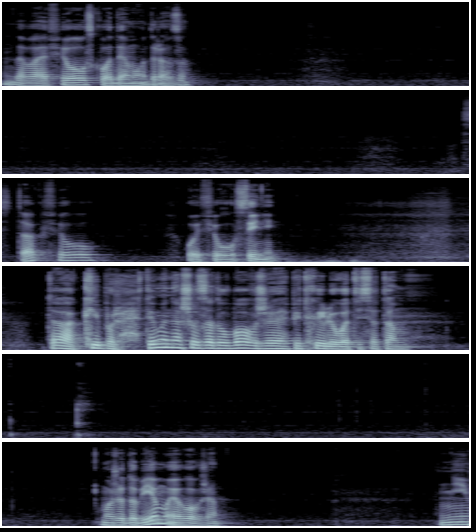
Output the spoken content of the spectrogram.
Давай фіол складемо одразу. Ось Так, фіол. Ой, фіол синій. Так, Кіпр, ти мене що задовбав вже підхилюватися там. Може, доб'ємо його вже? Ні,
